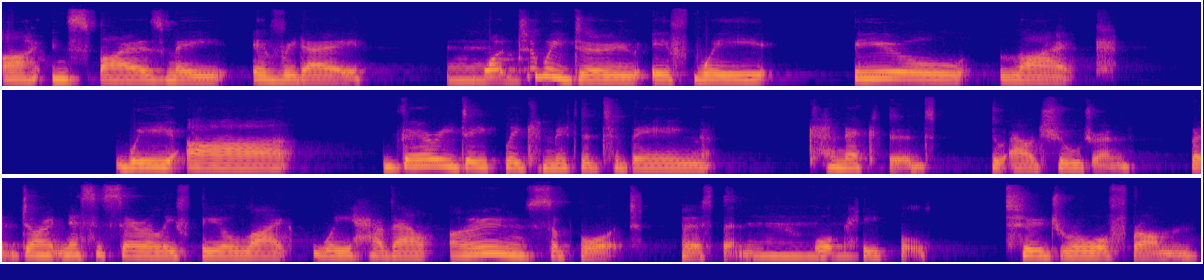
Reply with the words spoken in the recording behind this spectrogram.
uh, inspires me every day. Mm. What do we do if we feel like we are very deeply committed to being connected to our children? But don't necessarily feel like we have our own support person mm. or people to draw from.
